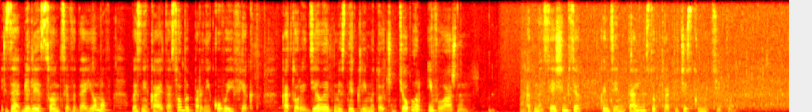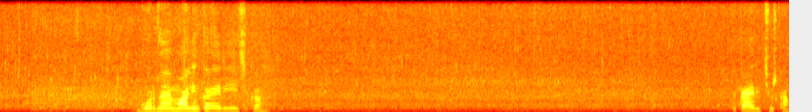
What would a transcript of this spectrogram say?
Из-за обилия солнца и водоемов возникает особый парниковый эффект, который делает местный климат очень теплым и влажным, относящимся к континентально-субтропическому типу. Горная маленькая речка. Такая речушка.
